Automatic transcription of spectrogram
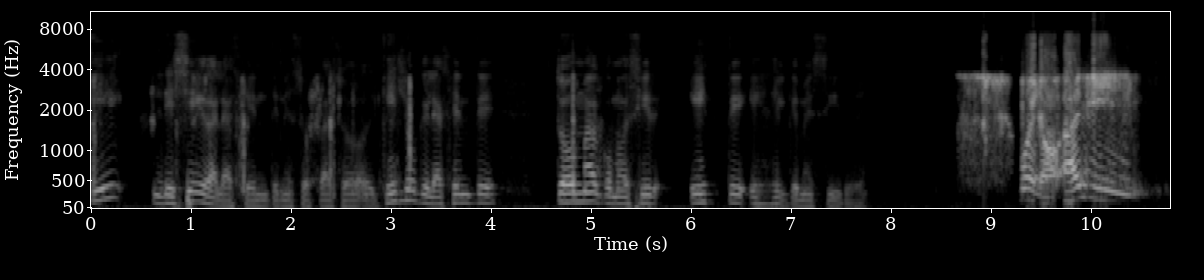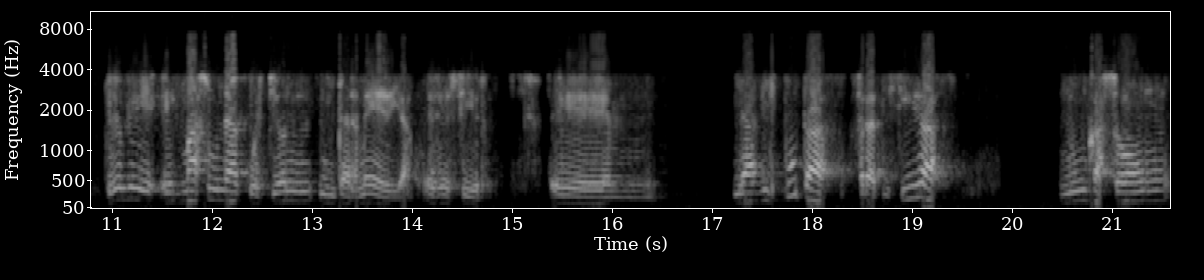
¿qué le llega a la gente en esos casos? ¿Qué es lo que la gente toma como decir, este es el que me sirve? Bueno, hay creo que es más una cuestión intermedia, es decir, eh, las disputas fraticidas nunca son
